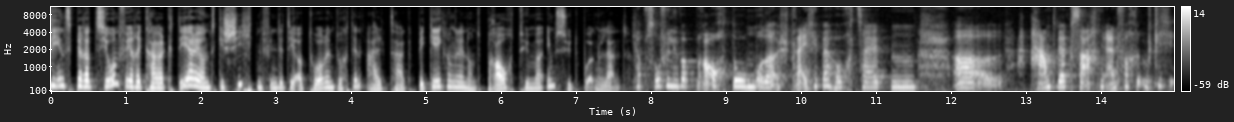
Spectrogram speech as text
Die Inspiration für ihre Charaktere und Geschichten findet die Autorin durch den Alltag, Begegnungen und Brauchtümer im Südburgenland. Ich habe so viel über Brauchtum oder Streiche bei Hochzeiten, äh, Handwerkssachen einfach wirklich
